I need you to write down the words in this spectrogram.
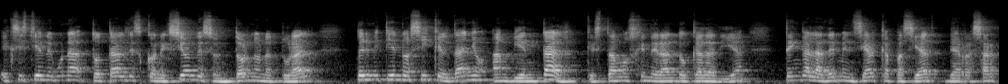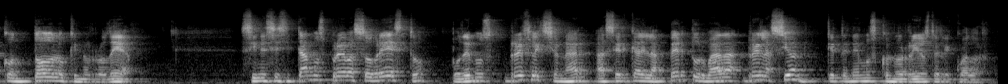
existiendo en una total desconexión de su entorno natural, permitiendo así que el daño ambiental que estamos generando cada día tenga la demencial capacidad de arrasar con todo lo que nos rodea. Si necesitamos pruebas sobre esto, podemos reflexionar acerca de la perturbada relación que tenemos con los ríos del Ecuador.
